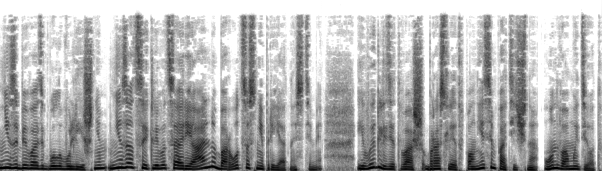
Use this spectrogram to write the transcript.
не забивать голову лишним, не зацикливаться, а реально бороться с неприятностями. И выглядит ваш браслет вполне симпатично. Он вам идет».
